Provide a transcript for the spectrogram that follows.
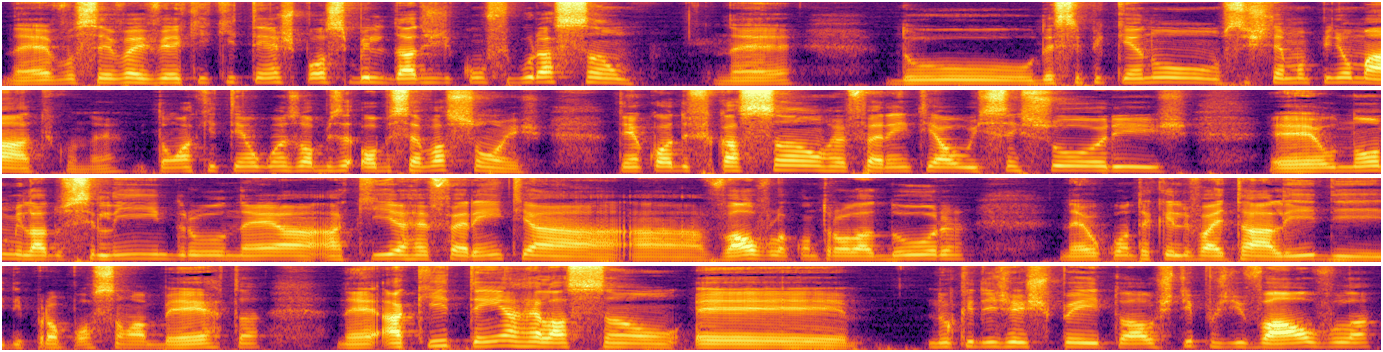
né, você vai ver aqui que tem as possibilidades de configuração né, do, desse pequeno sistema pneumático. Né? Então aqui tem algumas observações. Tem a codificação referente aos sensores, é, o nome lá do cilindro, né, aqui é referente à, válvula controladora. Né, o quanto é que ele vai estar tá ali de, de proporção aberta. Né. Aqui tem a relação é, no que diz respeito aos tipos de válvula.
